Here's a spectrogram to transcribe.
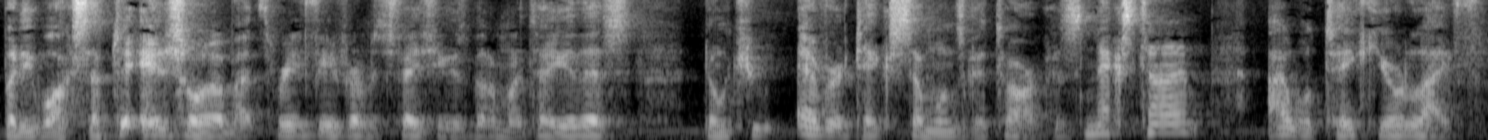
But he walks up to Angelo about three feet from his face. He goes, but I'm going to tell you this. Don't you ever take someone's guitar, because next time I will take your life.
